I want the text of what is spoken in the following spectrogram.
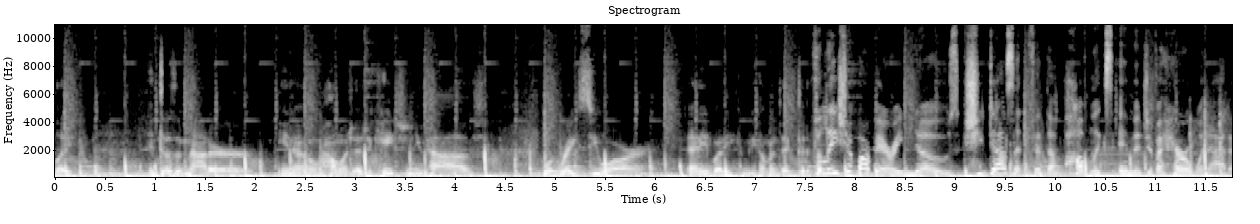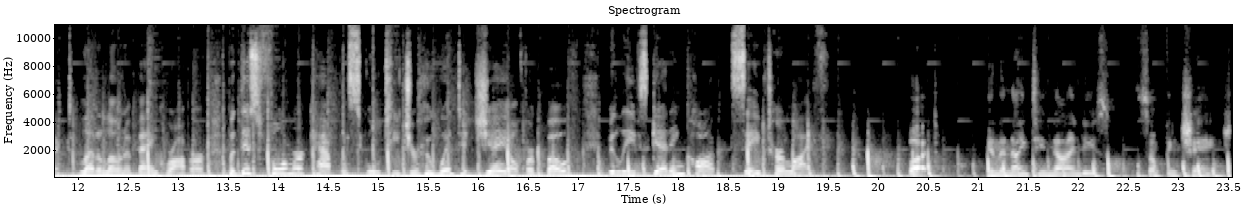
Become. Like, it doesn't matter, you know, how much education you have, what race you are, anybody can become addicted. Felicia Barbieri knows she doesn't fit the public's image of a heroin addict, let alone a bank robber. But this former Catholic school teacher who went to jail for both believes getting caught saved her life. But in the 1990s, something changed.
